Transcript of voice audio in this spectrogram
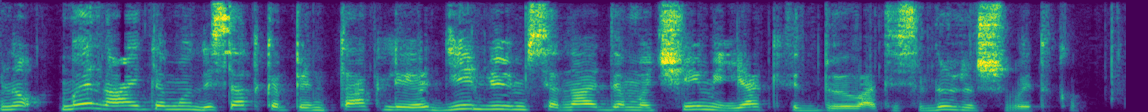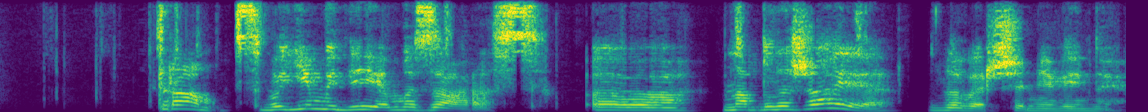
Ну, ми знайдемо десятка пентаклів, оділюємося, знайдемо чим і як відбиватися дуже швидко. Трамп своїми діями зараз е, наближає завершення війни?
